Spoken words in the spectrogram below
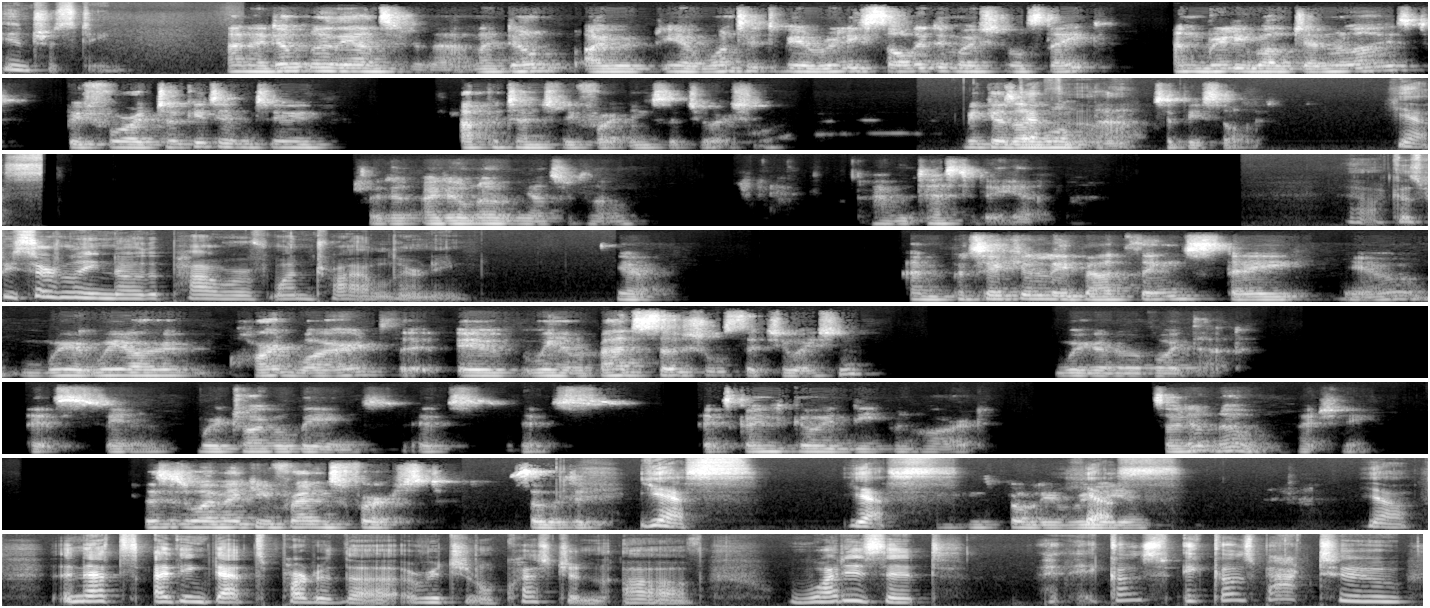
Interesting and I don't know the answer to that. And I don't, I would, you know, want it to be a really solid emotional state and really well generalized before I took it into a potentially frightening situation. Because Definitely. I want that to be solid. Yes. I don't, I don't know the answer to that one. I haven't tested it yet. Yeah, because we certainly know the power of one trial learning. Yeah and particularly bad things stay you know we're, we are hardwired that if we have a bad social situation we're going to avoid that it's you know we're tribal beings it's it's it's going to go in deep and hard so i don't know actually this is why making friends first so that it yes yes is probably really yes. yeah and that's i think that's part of the original question of what is it it goes it goes back to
